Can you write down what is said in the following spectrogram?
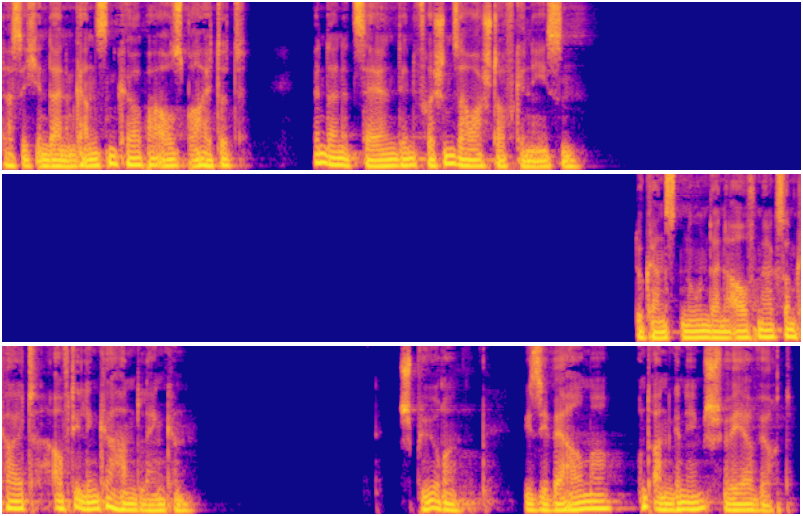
das sich in deinem ganzen Körper ausbreitet, wenn deine Zellen den frischen Sauerstoff genießen. Du kannst nun deine Aufmerksamkeit auf die linke Hand lenken. Spüre, wie sie wärmer und angenehm schwer wird.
